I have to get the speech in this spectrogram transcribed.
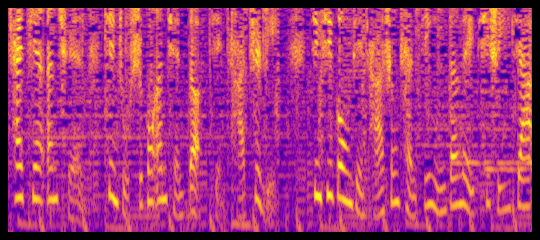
拆迁安全、建筑施工安全的检查治理。近期共检查生产经营单位七十一家，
